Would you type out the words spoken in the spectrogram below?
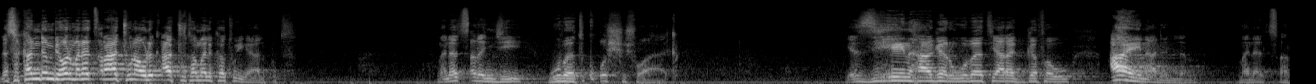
ለሰከንድም ቢሆን መነጽራችሁን አውልቃችሁ ተመልከቱኝ ነው ያልኩት። መነጽር እንጂ ውበት ቆሽሾ አያውቅም። የዚህን ሀገር ውበት ያረገፈው ዓይን አይደለም መነጽር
